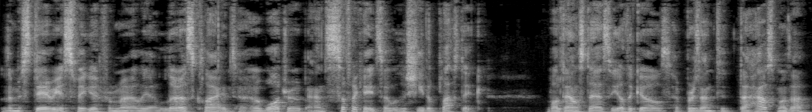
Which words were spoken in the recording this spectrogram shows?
the mysterious figure from earlier lures Claire into her wardrobe and suffocates her with a sheet of plastic. While downstairs, the other girls have presented the house mother,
